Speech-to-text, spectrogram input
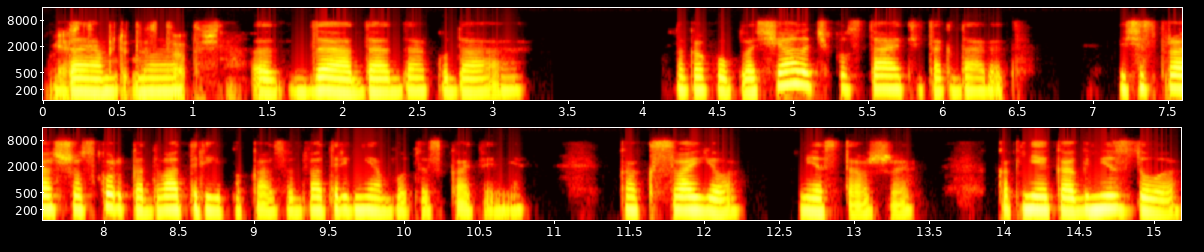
Места куда предостаточно. Э, да, да, да, куда, на какую площадочку ставить и так далее. Я сейчас спрашиваю, сколько? Два-три показывают. Два-три дня будут искать они. Как свое место уже. Как некое гнездо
